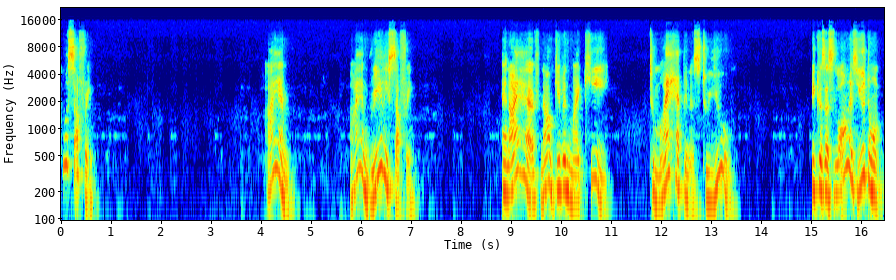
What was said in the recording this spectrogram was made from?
Who is suffering? I am. I am really suffering. And I have now given my key to my happiness to you. Because as long as you don't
